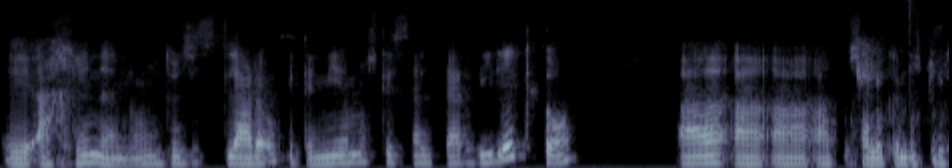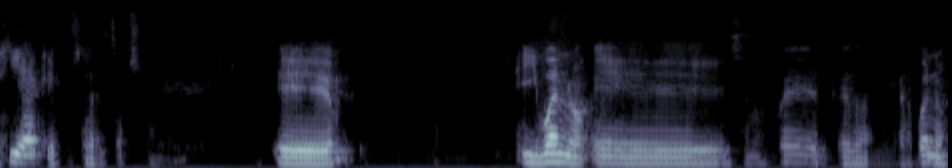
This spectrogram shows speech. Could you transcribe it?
eh, ajena, ¿no? Entonces, claro, que teníamos que saltar directo a, pues, lo que nos trujía, que pues, era el sexo. Eh, y bueno, eh, se me fue el pedo, amiga. Bueno,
